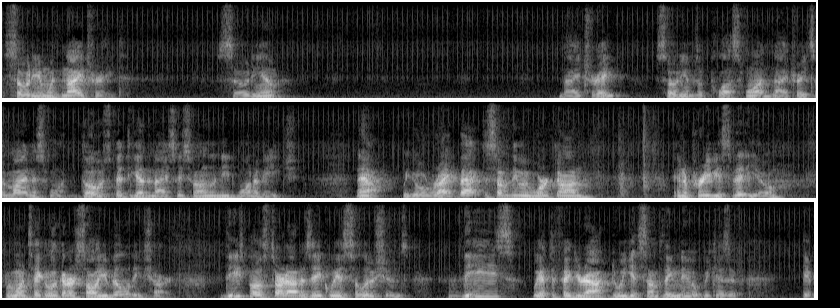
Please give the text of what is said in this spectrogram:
sodium with nitrate sodium, nitrate. Sodium's a plus 1, nitrate's a minus 1. Those fit together nicely, so I only need one of each. Now, we go right back to something we worked on in a previous video. We want to take a look at our solubility chart. These both start out as aqueous solutions. These, we have to figure out, do we get something new? Because if if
